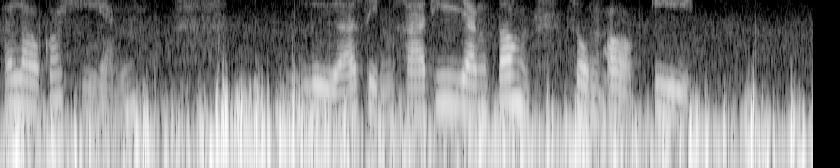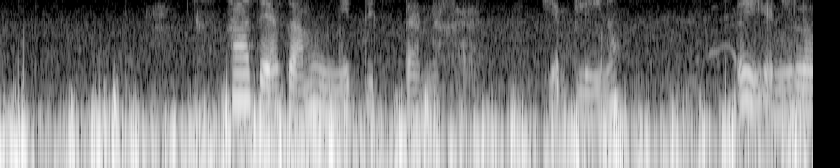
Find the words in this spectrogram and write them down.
แล้วเราก็เขียน เหลือสินค้าที่ยังต้องส่งออกอีก 530,000 เมตริกตันนะคะ เขียนไปเลยเนาะ เอ้ย อันนี้เรา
